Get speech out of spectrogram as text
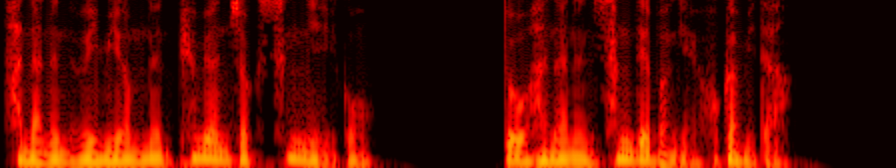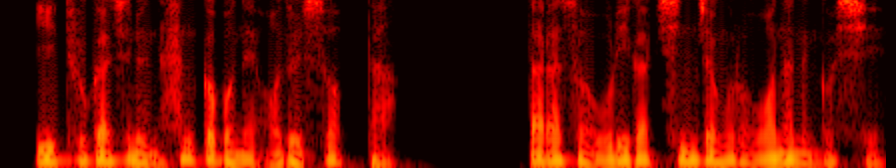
하나는 의미 없는 표면적 승리이고 또 하나는 상대방의 호감이다. 이 두 가지는 한꺼번에 얻을 수 없다. 따라서 우리가 진정으로 원하는 것이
